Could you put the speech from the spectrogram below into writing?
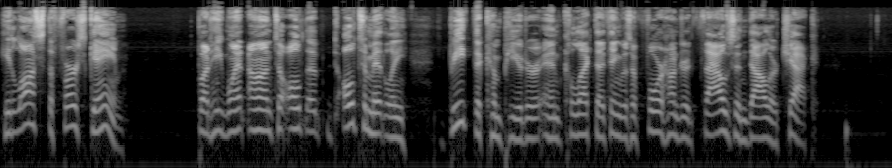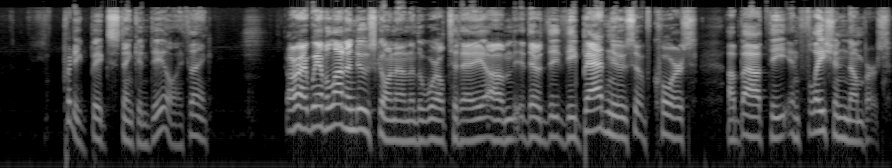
He lost the first game, but he went on to ultimately beat the computer and collect, I think it was a $400,000 check. Pretty big stinking deal, I think. All right, we have a lot of news going on in the world today. Um, the, the, the bad news, of course, about the inflation numbers.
